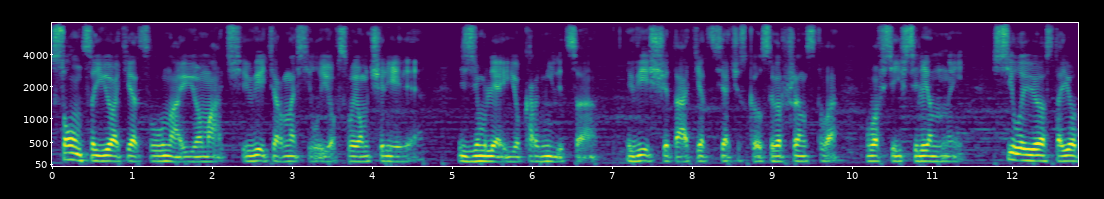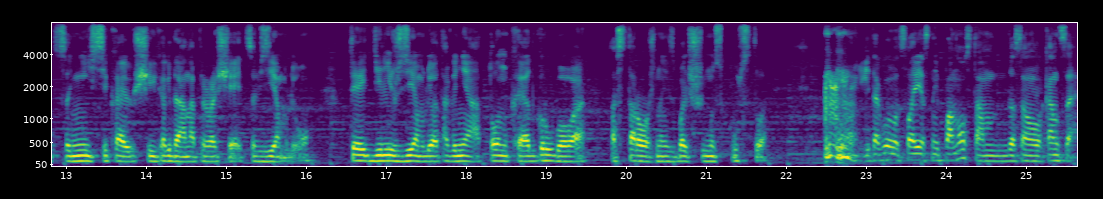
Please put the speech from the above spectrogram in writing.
Солнце ее отец, луна ее мать, ветер носил ее в своем чреве, земля ее кормилица, вещь это отец всяческого совершенства во всей вселенной. Сила ее остается неиссякающей, когда она превращается в землю. Ты отделишь землю от огня, тонкое от грубого, осторожно и с большим искусством и такой вот словесный понос там до самого конца.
